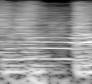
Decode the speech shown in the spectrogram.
Come on.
